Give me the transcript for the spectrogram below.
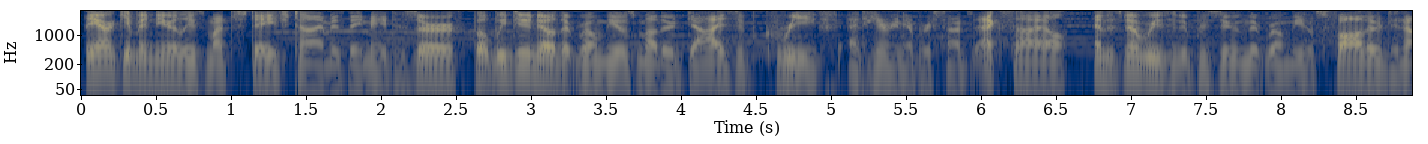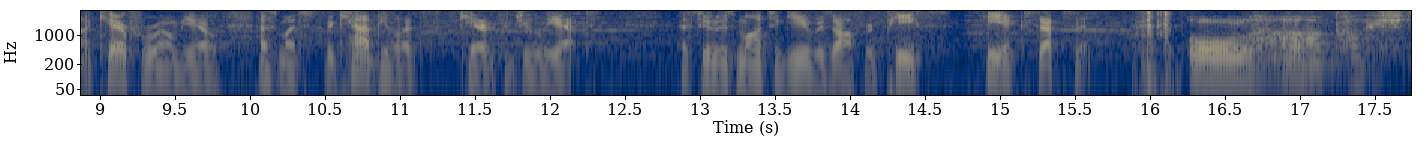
they aren't given nearly as much stage time as they may deserve, but we do know that Romeo's mother dies of grief at hearing of her son's exile, and there's no reason to presume that Romeo's father did not care for Romeo as much as the Capulets cared for Juliet. As soon as Montague is offered peace, he accepts it. All are punished.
